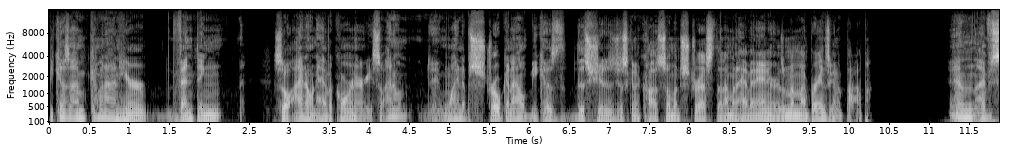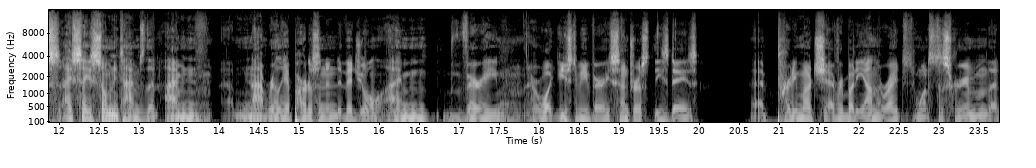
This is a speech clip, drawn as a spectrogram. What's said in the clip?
Because I'm coming on here venting so I don't have a coronary. So I don't wind up stroking out because this shit is just going to cause so much stress that I'm going to have an aneurysm and my brain's going to pop. And I've I say so many times that I'm not really a partisan individual. I'm very or what used to be very centrist these days. Uh, pretty much everybody on the right wants to scream that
